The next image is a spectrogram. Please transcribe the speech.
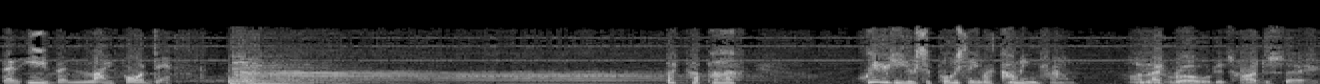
than even life or death. But, Papa, where do you suppose they were coming from? On that road, it's hard to say.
